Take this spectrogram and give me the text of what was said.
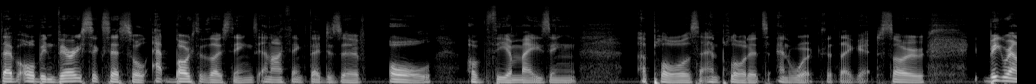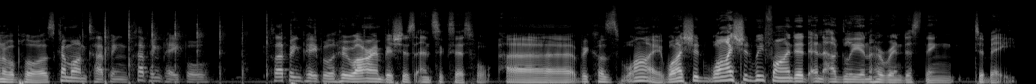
they've all been very successful at both of those things, and I think they deserve all of the amazing applause and plaudits and work that they get. So, big round of applause. Come on, clapping, clapping people, clapping people who are ambitious and successful. Uh, because why? Why should why should we find it an ugly and horrendous thing to be?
